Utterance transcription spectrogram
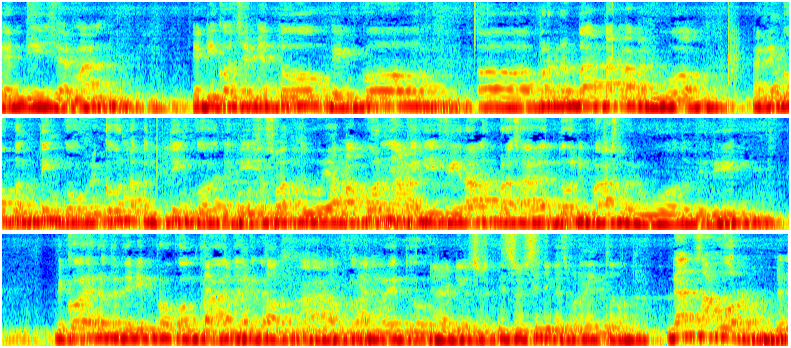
Gandhi Sherman. Jadi konsepnya tuh Beko eh, perdebatan lah berdua. Dan Beko penting kok, Beko nggak penting kok. Jadi Oh, sesuatu yang- apa pun yang lagi viral pada saat itu dibahas berdua tuh. Jadi Beko ada terjadi pro kontra Tektok tektok. Ah, bukan itu. Sus- di susi juga seperti itu. Dan sahur. Dan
